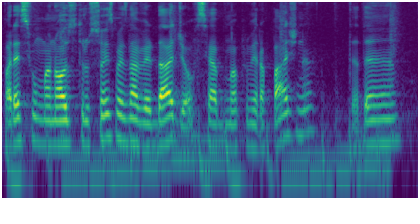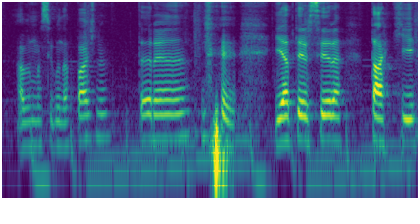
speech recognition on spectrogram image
Parece um manual de instruções, mas na verdade, ó, você abre uma primeira página, tadã, abre uma segunda página, tadã, e a terceira tá aqui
